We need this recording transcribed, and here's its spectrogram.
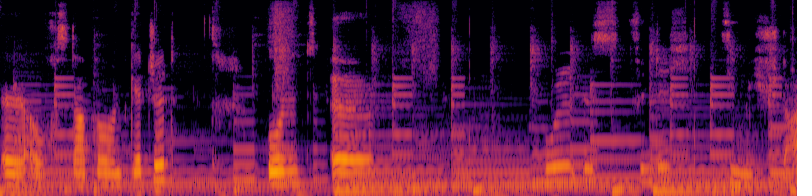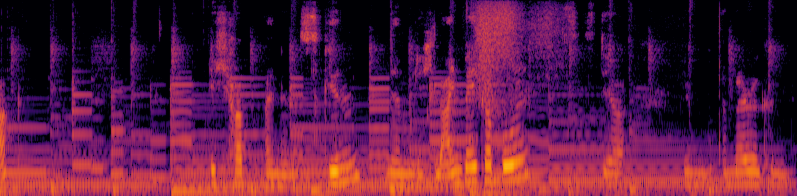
Äh, auch Star Power und Gadget. Und äh, Bull ist, finde ich, ziemlich stark. Ich habe einen Skin, nämlich Linebaker Bull. Das ist der im American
